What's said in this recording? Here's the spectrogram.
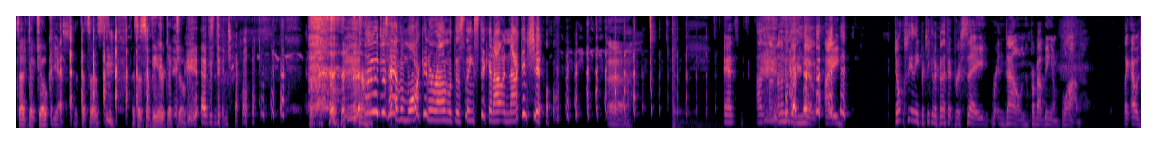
Is that a dick joke? Yes. That's a that's a severe dick joke. That's a dick joke. I would just have him walking around with this thing sticking out and knocking shit over. Ugh. and on, on another note, I don't see any particular benefit per se written down for about being a blob. Like I would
